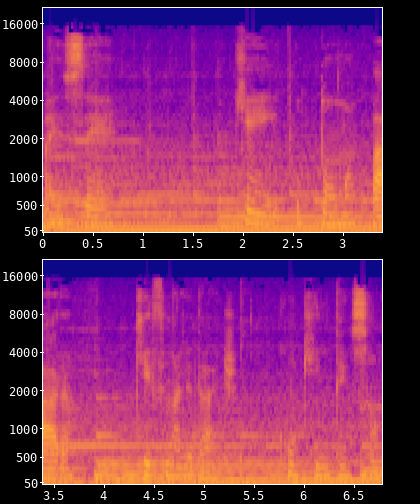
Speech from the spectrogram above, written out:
mas é quem o toma para que finalidade, com que intenção.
